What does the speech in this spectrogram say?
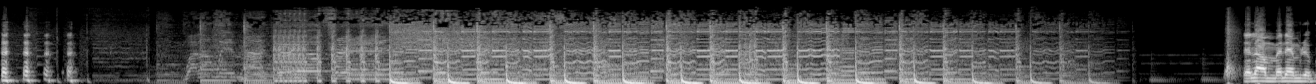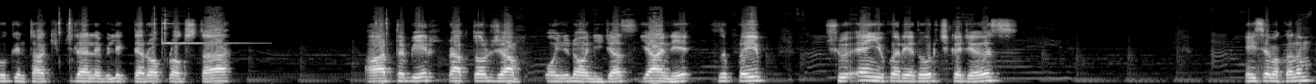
Selam ben Emre. Bugün takipçilerle birlikte Roblox'ta artı bir Raptor Jump oyununu oynayacağız. Yani zıplayıp şu en yukarıya doğru çıkacağız. Neyse bakalım.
